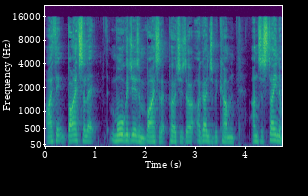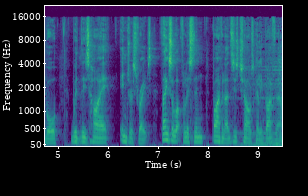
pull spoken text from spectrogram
I think buy to let mortgages and buy to let purchases are, are going to become unsustainable with these high interest rates. Thanks a lot for listening. Bye for now. This is Charles Kelly. Bye for now.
